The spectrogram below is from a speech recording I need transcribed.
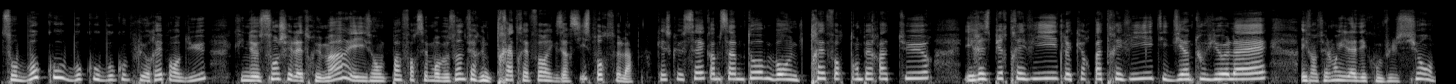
sont beaucoup, beaucoup, beaucoup plus répandus qui ne sont chez l'être humain et ils n'ont pas forcément besoin de faire une très très fort exercice pour cela. Qu'est-ce que c'est comme symptôme? Bon, une très forte température, il respire très vite, le cœur pas très vite, il devient tout violet, éventuellement il a des convulsions,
